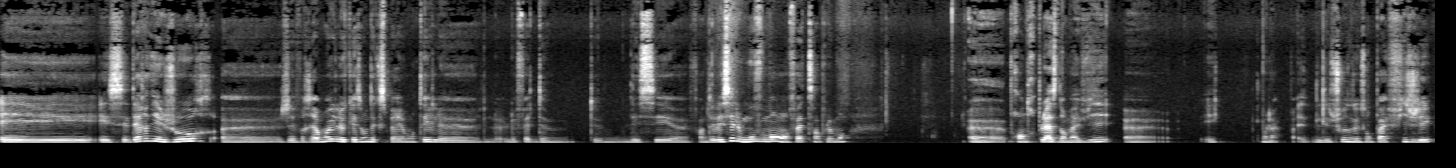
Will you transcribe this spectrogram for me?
Et, ces derniers jours, j'ai vraiment eu l'occasion d'expérimenter le, fait de, de laisser, euh, enfin de laisser le mouvement en fait simplement euh, prendre place dans ma vie euh, et voilà, les choses ne sont pas figées.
